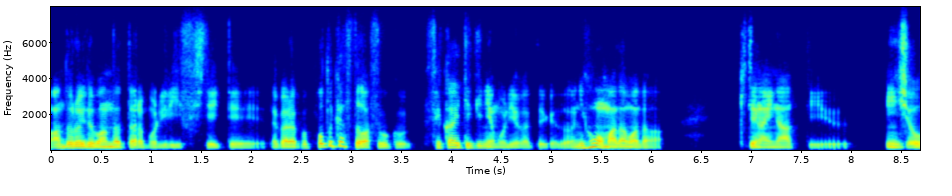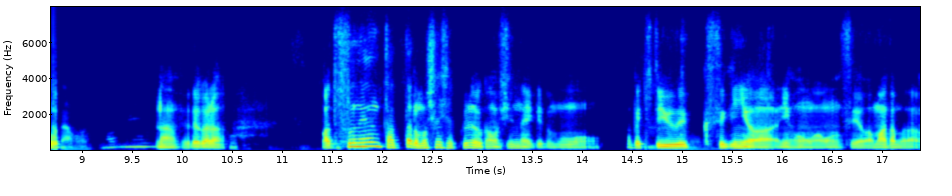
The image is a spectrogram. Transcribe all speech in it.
Android 版だったらもうリリースしていて、だからやっぱポッドキャストはすごく世界的には盛り上がってるけど、日本はまだまだ来てないなっていう印象。なんですよ。だから、あと数年経ったらもしかしたら来るのかもしれないけども、やっぱりちょっと UX 的には日本は音声はまだまだ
